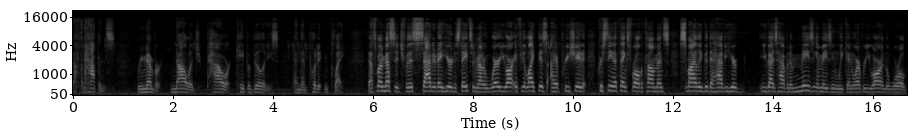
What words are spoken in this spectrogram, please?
Nothing happens. Remember, knowledge, power, capabilities, and then put it in play. That's my message for this Saturday here in the States, no matter where you are. If you like this, I appreciate it. Christina, thanks for all the comments. Smiley, good to have you here. You guys have an amazing, amazing weekend wherever you are in the world.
